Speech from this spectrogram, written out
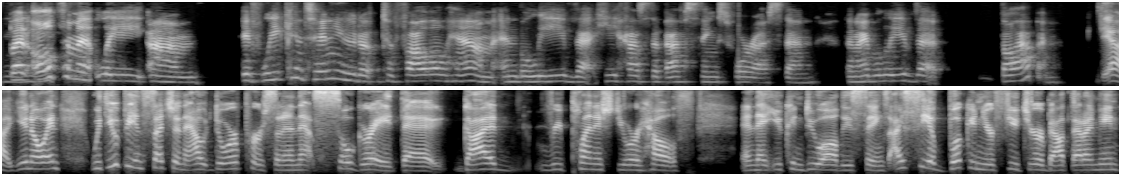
but mm-hmm. ultimately um if we continue to, to follow him and believe that he has the best things for us then then i believe that they'll happen yeah you know and with you being such an outdoor person and that's so great that god replenished your health and that you can do all these things. I see a book in your future about that. I mean,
